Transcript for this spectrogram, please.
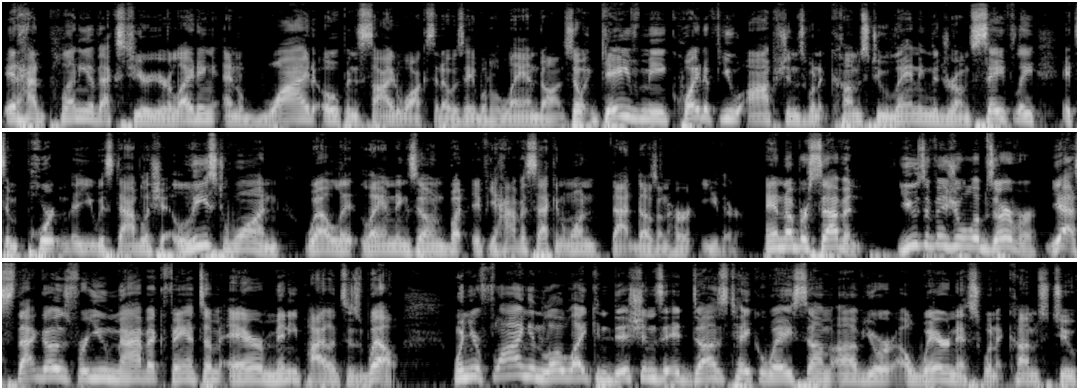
It had plenty of exterior lighting and wide open sidewalks that I was able to land on. So it gave me quite a few options when it comes to landing the drone safely. It's important that you establish at least one well lit landing zone, but if you have a second one, that doesn't hurt either. And number seven, use a visual observer. Yes, that goes for you Mavic, Phantom, Air, Mini pilots as well. When you're flying in low light conditions, it does take away some of your awareness when it comes to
